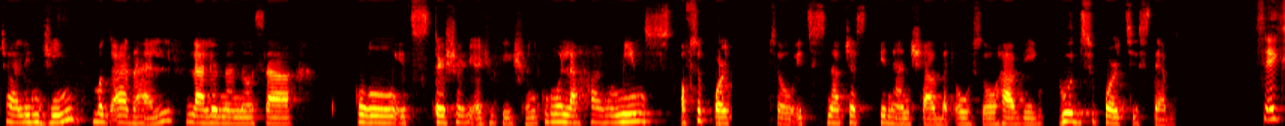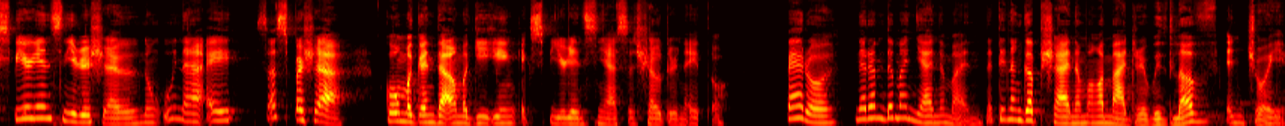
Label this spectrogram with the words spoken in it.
challenging mag-aral, lalo na no sa kung it's tertiary education, kung wala kang means of support So it's not just financial but also having good support system. Sa experience ni Rochelle, nung una ay sas pa siya kung maganda ang magiging experience niya sa shelter na ito. Pero naramdaman niya naman na tinanggap siya ng mga madre with love and joy.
